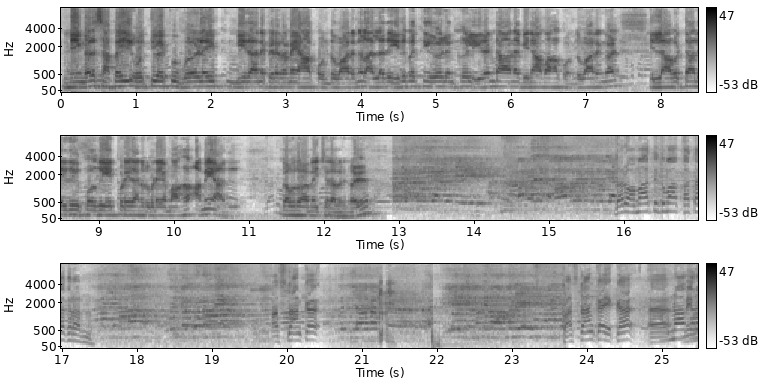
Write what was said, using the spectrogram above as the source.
நீங்கள் சபை ஒத்திவைப்பு வேலை மீதான பிரகடனையாக கொண்டு வாருங்கள் அல்லது இருபத்தி ஏழு கீழ் இரண்டான வினாவாக கொண்டு வாருங்கள். இல்லாவிட்டால் இது இப்போது ஏற்புடையதான ஒரு விடயமாக அமையாது. கௌரவ அமைச்சர் அவர்கள் දරු අමාත්‍යතුමා කතා කරන්න ප්‍රශ්නාංක ප්‍රශ්නාංක එක අ, කරුණාකර මෙම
